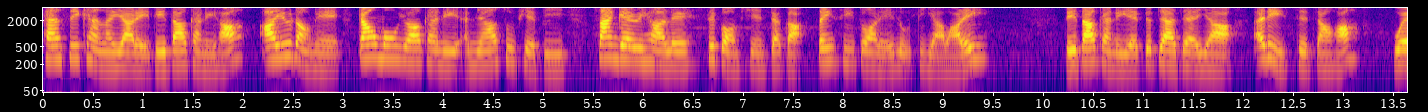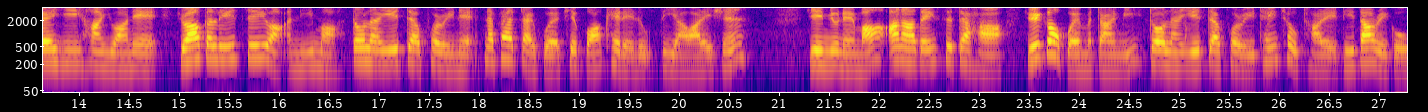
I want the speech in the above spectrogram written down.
ဖမ်းဆီးခံလိုက်ရတဲ့ဒေသခံတွေဟာအာယုတောင်နဲ့တောင်ပုံရွာခံတွေအများစုဖြစ်ပြီးဆိုင်ကယ်တွေဟာလည်းစစ်ကောင်ရှင်တပ်ကတင်စီသွားတယ်လို့သိရပါတယ်။ဒေသခံတွေရဲ့ပြပြချက်အရအဲ့ဒီစစ်ကြောင်းဟာဝဲရီဟန်ရွာနဲ့ရွာကလေးကျေးရွာအနီးမှာတော်လန်ရေးတပ်ဖွဲ့တွေနဲ့နှစ်ဖက်တိုက်ပွဲဖြစ်ပွားခဲ့တယ်လို့သိရပါတယ်ရှင်။ရေမြို့နယ်မှာအာနာသိန်းစစ်တပ်ဟာ ရွေးကောက်ပွဲမတိုင်မီတော်လန်ရေးတပ်ဖွဲ့တွေထိန်းချုပ်ထားတဲ့ဒေသတွေကို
